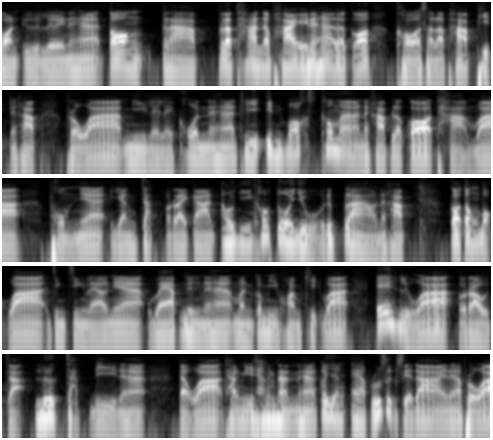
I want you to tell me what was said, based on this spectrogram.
ก่อนอื่นเลยนะฮะ ต้องกราบประทานอภัยนะฮะ แล้วก็ขอสารภาพผิดนะครับ เพราะว่ามีหลาย ๆ คนนะฮะที่ inbox เข้ามานะครับแล้วก็ถามว่าผมเนี่ยยังจัดรายการเอาดีเข้าตัวอยู่หรือเปล่านะครับ ก็ต้องบอกว่าจริง ๆ แล้วเนี่ยแวบหนึ่งนะฮะมันก็มีความคิดว่า เอ๊ะหรือว่าเราจะเลิกจัดดีนะฮะแต่ว่าทั้งนี้ทั้งนั้นนะฮะก็ยังแอบรู้สึกเสียดายนะครับเพราะว่า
